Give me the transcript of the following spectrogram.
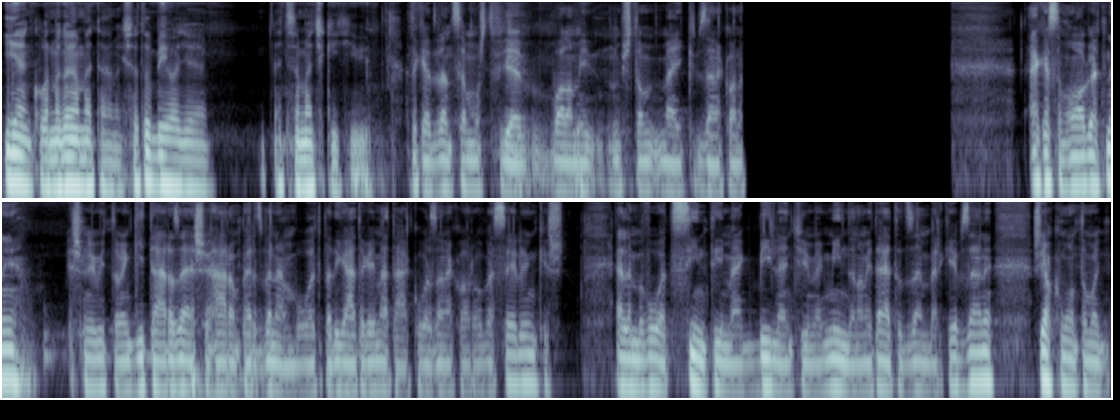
ilyenkor, meg olyan metál, meg stb., hogy egyszerűen már csak így hívjuk. Hát a kedvencem most figyelj, valami, nem is tudom melyik zenekarnak. Elkezdtem hallgatni, és mondjuk itt egy gitár az első három percben nem volt, pedig általában egy metalcore zenekarról beszélünk, és ellenben volt szinti, meg billentyű, meg minden, amit el tud az ember képzelni, és akkor mondtam, hogy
